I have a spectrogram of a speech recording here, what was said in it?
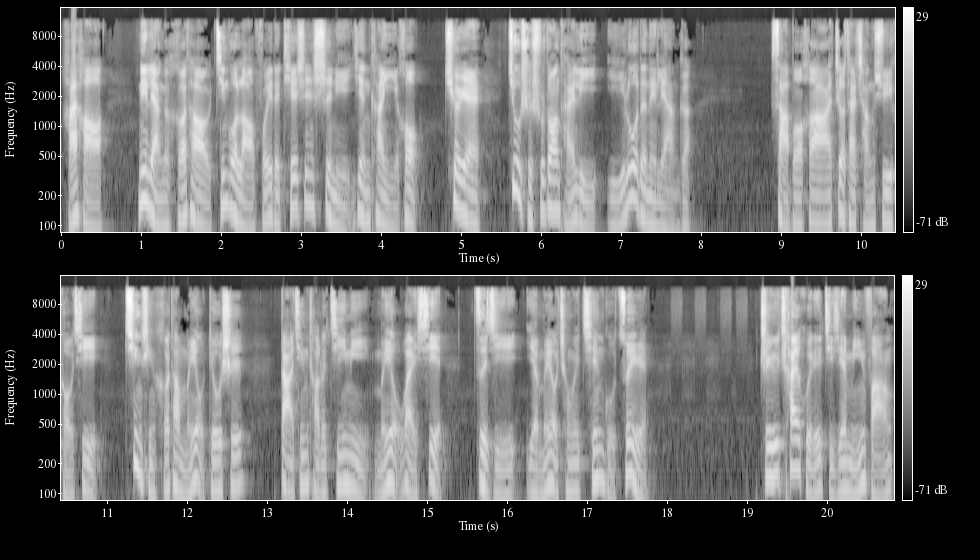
还好。那两个核桃经过老佛爷的贴身侍女验看以后，确认就是梳妆台里遗落的那两个。萨博哈这才长吁一口气，庆幸核桃没有丢失，大清朝的机密没有外泄，自己也没有成为千古罪人。至于拆毁的几间民房、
